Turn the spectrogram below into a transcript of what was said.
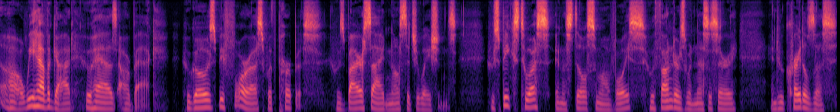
Oh, we have a God who has our back, who goes before us with purpose, who's by our side in all situations, who speaks to us in a still small voice, who thunders when necessary and who cradles us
